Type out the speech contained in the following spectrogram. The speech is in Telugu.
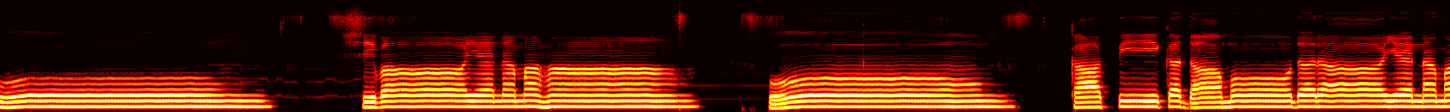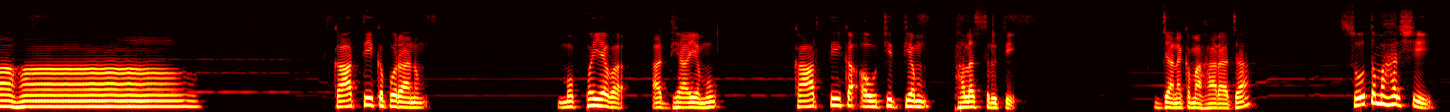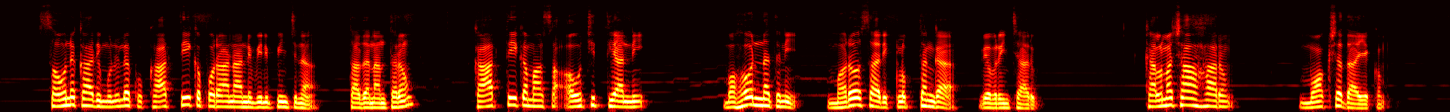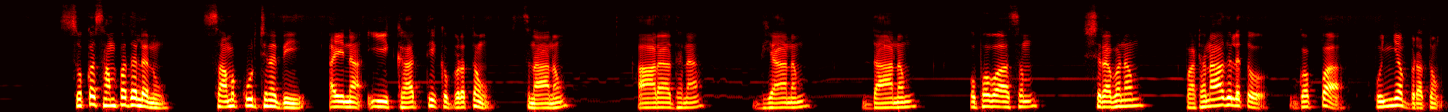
ఓం శివాయ నమ. ఓం కార్తీకదామోదరాయ నమ. కార్తీక పురాణం ముప్పైవ అధ్యాయము కార్తీక ఔచిత్యం ఫలశ్రుతి. జనక మహారాజా సూత మహర్షి సౌనకాది మునులకు కార్తీక పురాణాన్ని వినిపించిన తదనంతరం కార్తీక మాస ఔచిత్యాన్ని మహోన్నతిని మరోసారి క్లుప్తంగా వివరించారు. కల్మషాహారం మోక్షదాయకం. సుఖ సంపదలను సమకూర్చినది అయిన ఈ కార్తీక వ్రతం స్నానం ఆరాధన ధ్యానం దానం ఉపవాసం శ్రవణం పఠనాదులతో గొప్ప పుణ్యవ్రతం.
